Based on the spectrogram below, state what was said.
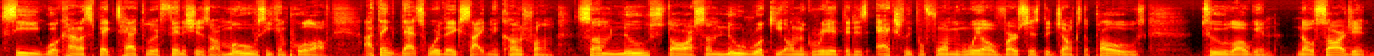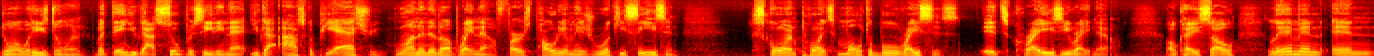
see what kind of spectacular finishes or moves he can pull off. I think that's where the excitement comes from. Some new star, some new rookie on the grid that is actually performing well versus the juxtapose to Logan no Sargeant doing what he's doing. But then you got superseding that. You got Oscar Piastri running it up right now. First podium his rookie season, scoring points multiple races. It's crazy right now. Okay, so Lemon and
